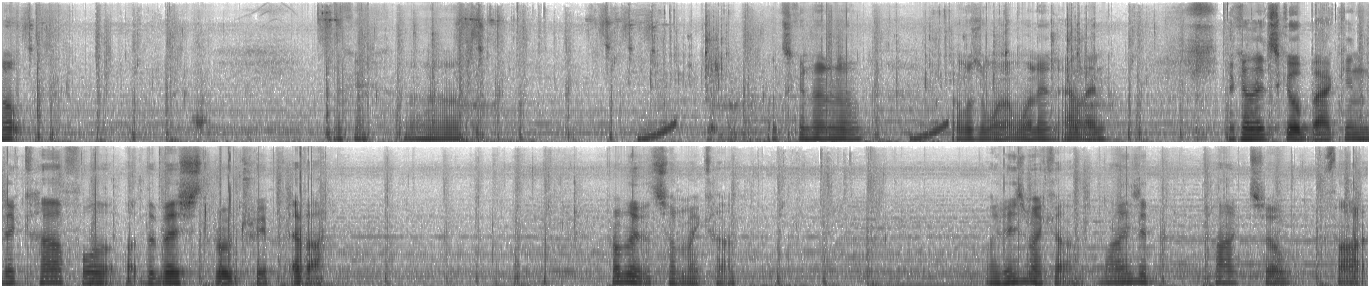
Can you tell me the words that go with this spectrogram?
Oh. Okay. Uh, let's go. No, no. Wasn't what I wanted, Alan. Okay, let's go back in the car for the best road trip ever. Probably that's not my car. Oh, it is my car. Why is it parked so far?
